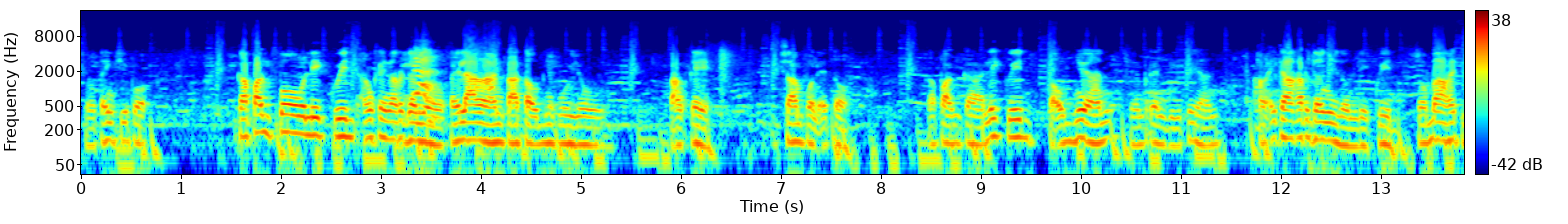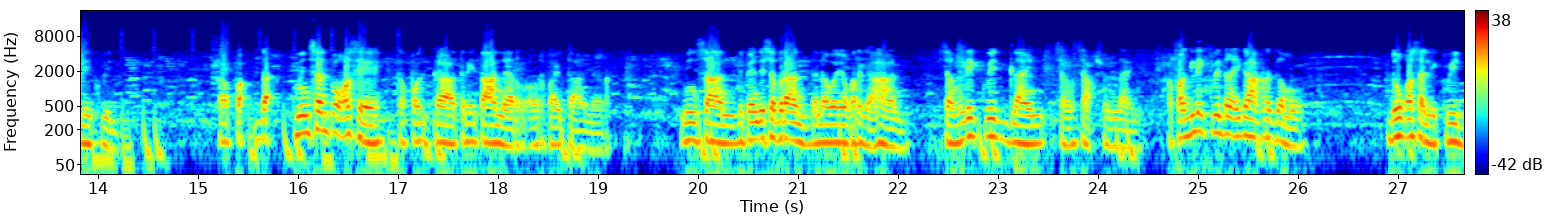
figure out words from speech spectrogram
So, thank you po. Kapag po liquid ang kinarga nyo, kailangan tataob nyo po yung tangke. Example, ito. Kapag uh, liquid, taob nyo yan. Siyempre, dito yan. Ang ikakarga nyo doon, liquid. So, bakit liquid? Kapag, da, minsan po kasi, kapag ka 3 tonner or 5 tonner, minsan, depende sa brand, dalawa yung kargahan. Isang liquid line, isang suction line. Kapag liquid ang ikakarga mo, doon ka sa liquid.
